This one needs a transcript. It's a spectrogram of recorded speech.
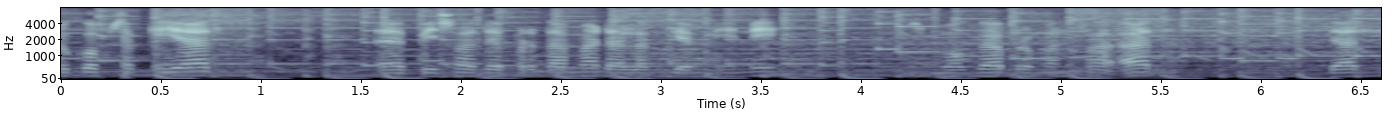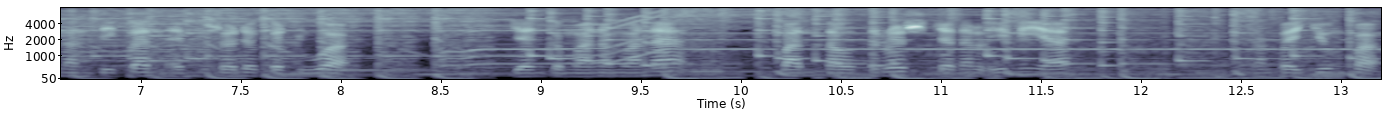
Cukup sekian episode pertama dalam game ini. Semoga bermanfaat dan nantikan episode kedua. Jangan ke mana-mana, pantau terus channel ini ya. Sampai jumpa.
